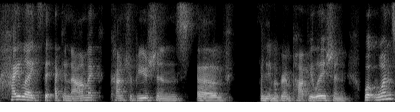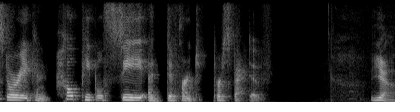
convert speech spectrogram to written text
highlights the economic contributions of an immigrant population, what one story can help people see a different perspective. Yeah.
